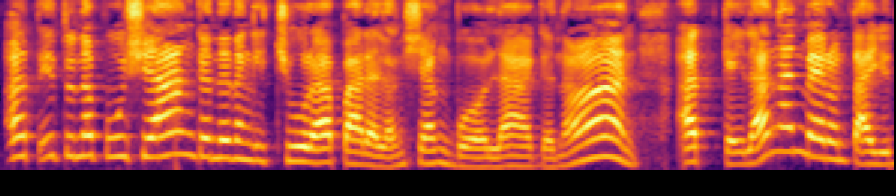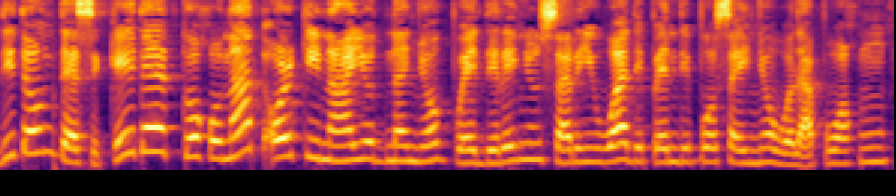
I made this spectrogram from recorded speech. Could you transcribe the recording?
At ito na po siya, ang ganda ng itsura para lang siyang bola, ganon. At kailangan meron tayo dito ang desiccated coconut or kinayod na nyog. Pwede rin yung sariwa, depende po sa inyo. Wala po akong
